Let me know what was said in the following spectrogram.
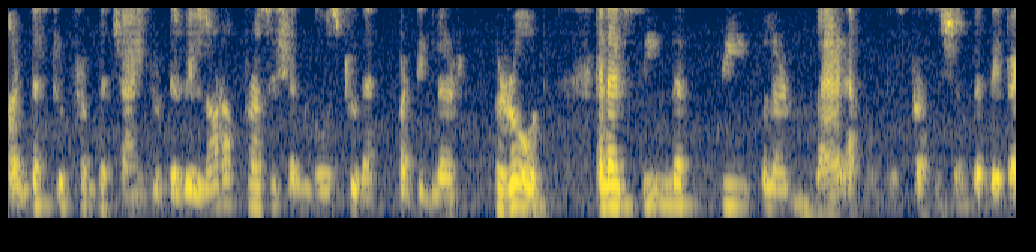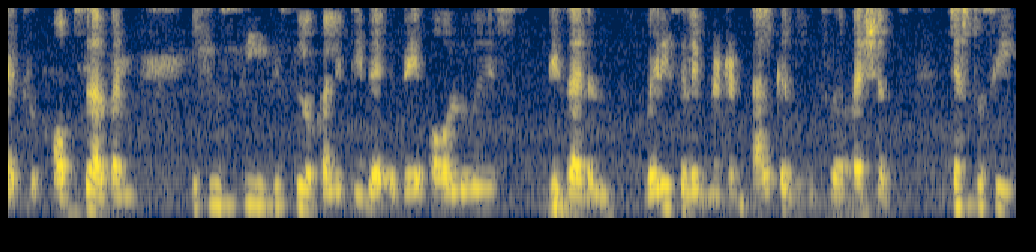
understood from the childhood there'll be a lot of procession goes to that particular road. And I've seen that people are mad about these processions and they try to observe. And if you see this locality, they, they always design a very celebrated balcony through the machines just to see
